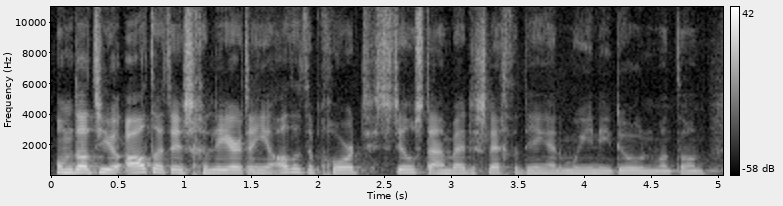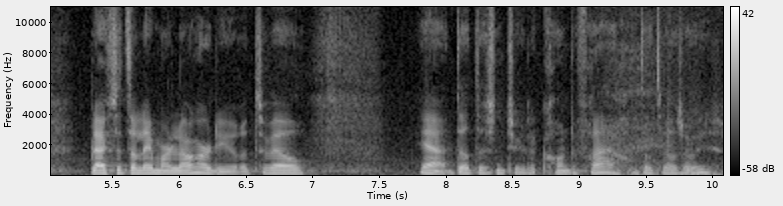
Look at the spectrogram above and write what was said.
Omdat je altijd is geleerd en je altijd hebt gehoord, stilstaan bij de slechte dingen, dat moet je niet doen, want dan blijft het alleen maar langer duren. Terwijl ja, dat is natuurlijk gewoon de vraag of dat wel zo is.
